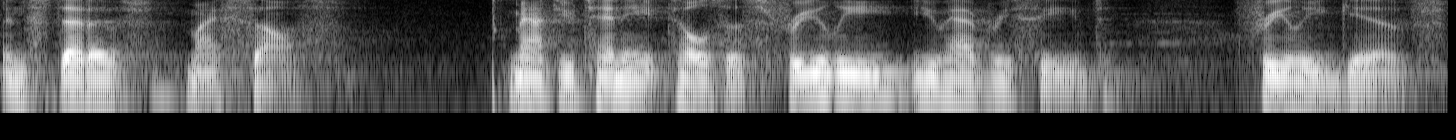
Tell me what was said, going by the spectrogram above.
instead of myself. Matthew 10 8 tells us, freely you have received, freely give.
